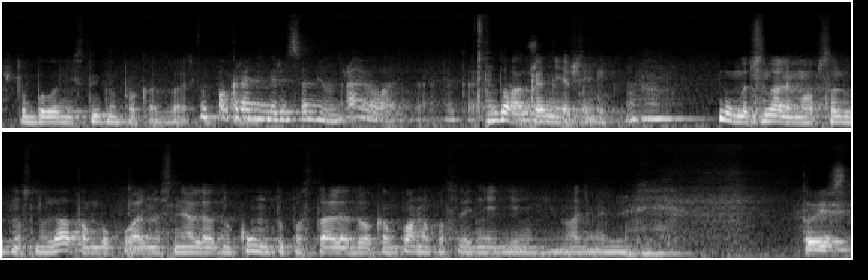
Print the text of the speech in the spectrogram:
что было не стыдно показать. Ну, по крайней мере, самим нравилось, да? Это, да, это конечно. Угу. Ну, начинали мы абсолютно с нуля, там буквально сняли одну комнату, поставили два компа на последние деньги и наняли То есть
